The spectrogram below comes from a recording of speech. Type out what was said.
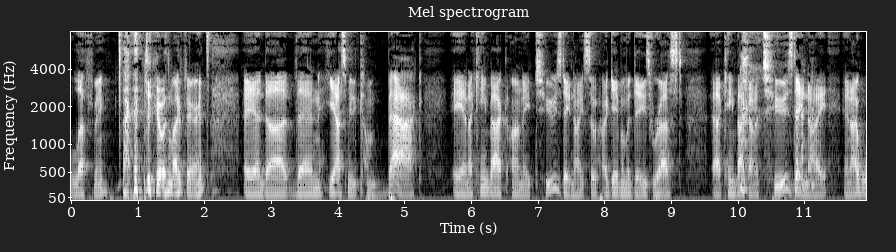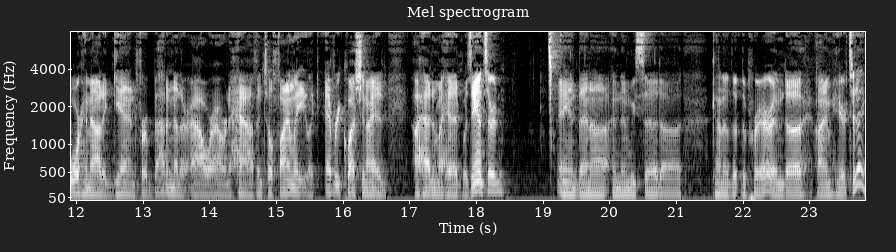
left me to go with my parents, and uh, then he asked me to come back, and I came back on a Tuesday night, so I gave him a day's rest. Uh, came back on a Tuesday night, and I wore him out again for about another hour, hour and a half, until finally, like every question I had I had in my head was answered. And then uh, and then we said uh, kind of the, the prayer, and uh, I'm here today.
